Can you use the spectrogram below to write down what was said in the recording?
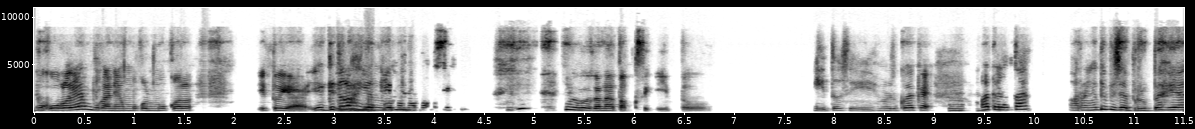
Pukulnya bukan yang mukul-mukul itu ya. Ya gitulah yang gue kena toksik yang gue kena toksik itu. Itu sih. Menurut gue kayak Hmm. oh ternyata orang itu bisa berubah ya.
